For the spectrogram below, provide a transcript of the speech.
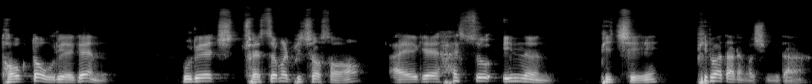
더욱더 우리에겐 우리의 죄성을 비춰서 알게 할 수 있는 빛이 필요하다는 것입니다.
